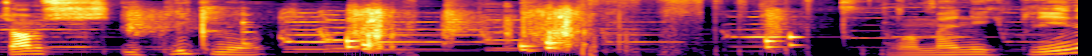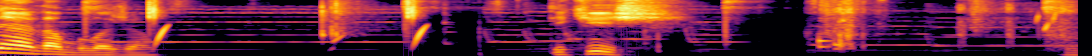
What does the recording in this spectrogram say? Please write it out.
Cam şiş, iplik mi? Ama ben ipliği nereden bulacağım? Dikiş. Hmm.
